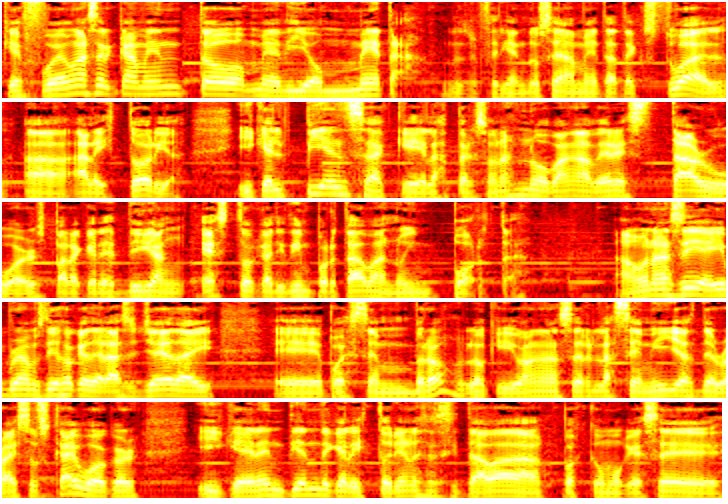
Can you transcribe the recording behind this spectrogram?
que fue un acercamiento medio meta, refiriéndose a meta textual, a, la historia, y que él piensa que las personas no van a ver Star Wars para que les digan esto que a ti te importaba no importa. Aún así, Abrams dijo que The Last Jedi eh, pues sembró lo que iban a ser las semillas de Rise of Skywalker y que él entiende que la historia necesitaba pues como que ese,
